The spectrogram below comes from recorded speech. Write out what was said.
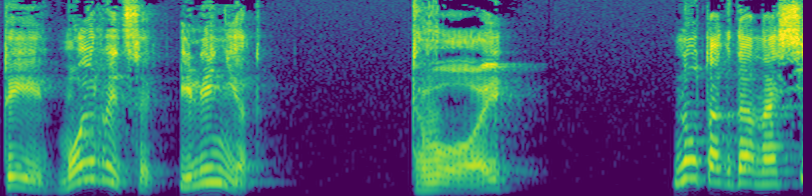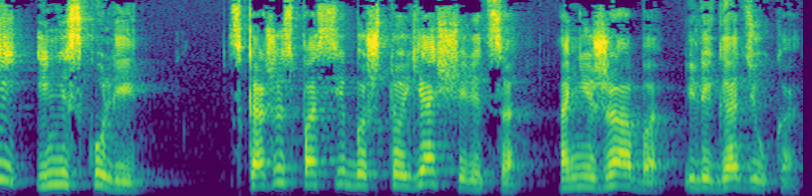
Ты мой рыцарь или нет? Твой. Ну тогда носи и не скули. Скажи спасибо, что ящерица, а не жаба или гадюка.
